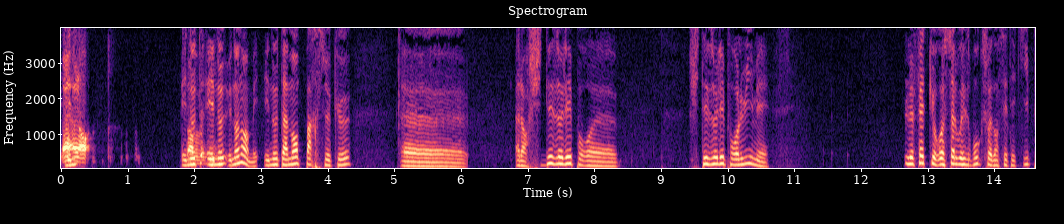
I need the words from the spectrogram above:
Bah, et, alors... et, non, non, mais et notamment parce que. alors, je suis désolé pour. Je suis désolé pour lui, mais le fait que Russell Westbrook soit dans cette équipe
